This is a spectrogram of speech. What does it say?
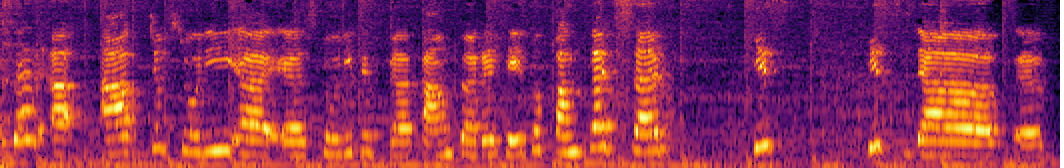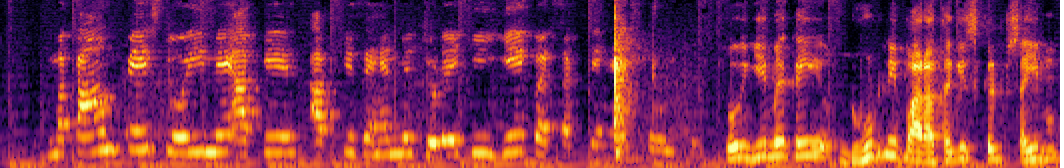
सर आप जब स्टोरी स्टोरी पे काम कर रहे थे तो पंकज सर किस किस मकाम पे स्टोरी में आपके आपके जहन में जुड़े कि ये कर सकते हैं स्टोरी तो ये मैं कहीं ढूंढ नहीं पा रहा था कि स्क्रिप्ट सही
